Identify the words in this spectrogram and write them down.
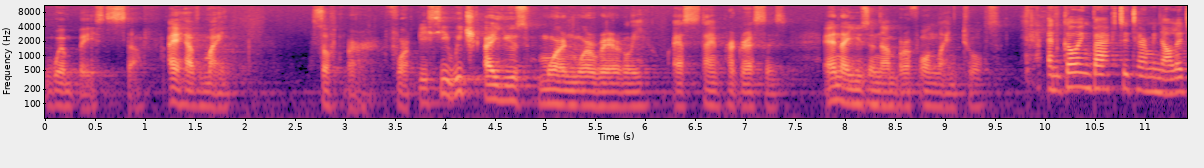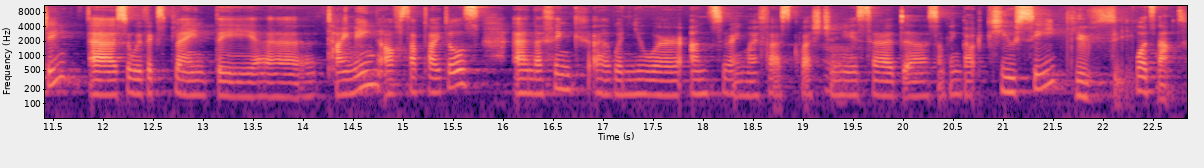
web-based stuff. I have my software for PC, which I use more and more rarely as time progresses, and I use a number of online tools. And going back to terminology, uh, so we've explained the uh, timing of subtitles, and I think uh, when you were answering my first question, you said uh, something about QC. QC. What's that?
